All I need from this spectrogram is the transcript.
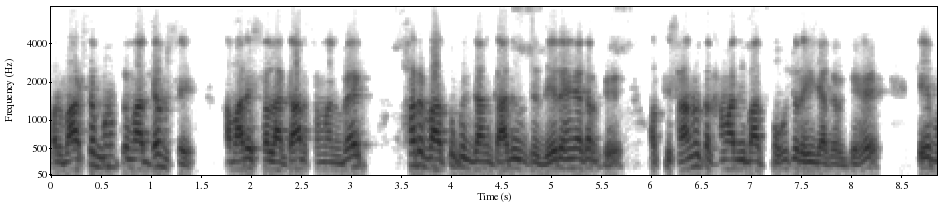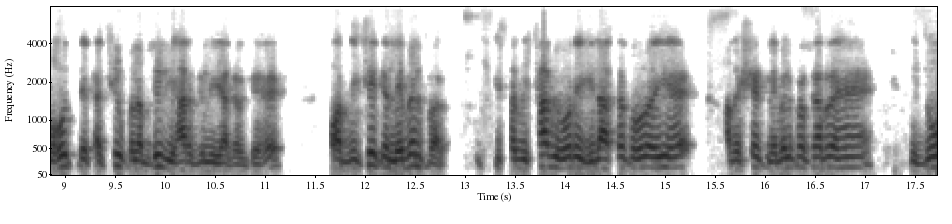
और व्हाट्सएप ग्रुप के माध्यम से हमारे सलाहकार समन्वयक हर बातों की जानकारी उनसे दे रहे हैं करके, और किसानों तक हमारी बात पहुँच रही जा करके है ये बहुत एक अच्छी उपलब्धि बिहार के लिए जा करके है। और नीचे के लेवल पर इसकी समीक्षा भी हो रही, जिला स्तर पर हो रही है, हम स्टेट लेवल पर कर रहे हैं कि जो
